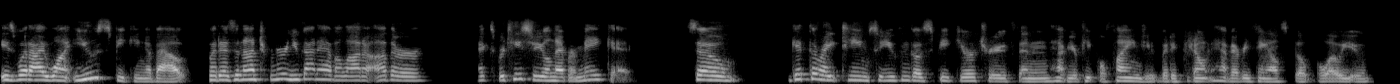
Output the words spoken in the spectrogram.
is what I want you speaking about. But as an entrepreneur, you got to have a lot of other expertise or you'll never make it. So get the right team so you can go speak your truth and have your people find you. But if you don't have everything else built below you,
